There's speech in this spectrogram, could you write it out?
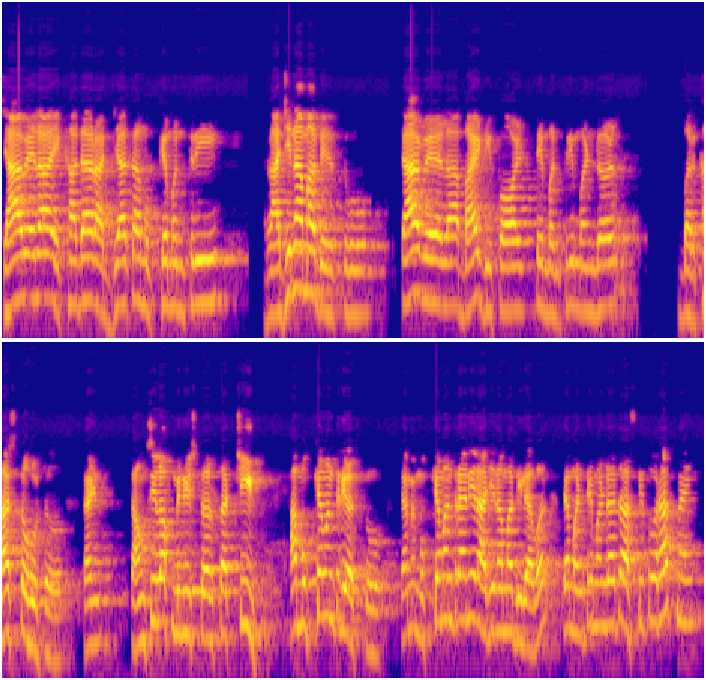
ज्या वेळेला एखाद्या राज्याचा मुख्यमंत्री राजीनामा देतो त्यावेळेला बाय डिफॉल्ट ते मंत्रिमंडळ बरखास्त होतं. कारण काउन्सिल ऑफ मिनिस्टरचा चीफ हा मुख्यमंत्री असतो. त्यामुळे मुख्यमंत्र्यांनी राजीनामा दिल्यावर त्या मंत्रिमंडळाचं अस्तित्व राहत नाही.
